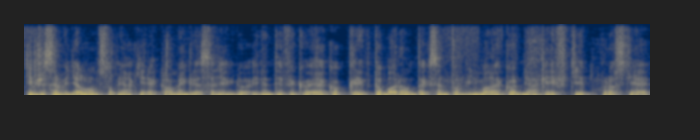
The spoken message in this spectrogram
tím, že jsem viděl nonstop nějaký reklamy, kde se někdo identifikuje jako kryptobaron, tak jsem to vnímal jako nějaký vtip prostě.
